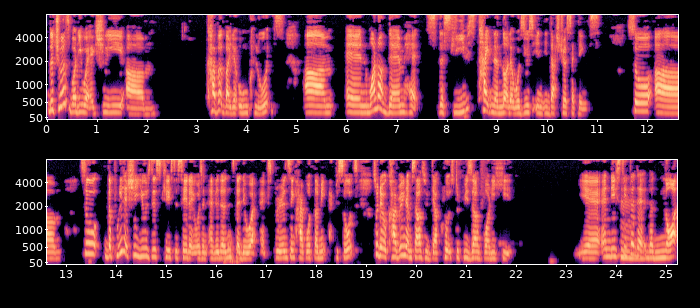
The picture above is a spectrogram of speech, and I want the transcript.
the children's body were actually um covered by their own clothes. Um and one of them had the sleeves tied in a knot that was used in industrial settings. So um so the police actually used this case to say that it was an evidence that they were experiencing hypothermic episodes. So they were covering themselves with their clothes to preserve body heat. Yeah, and they stated Hmm. that the knot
